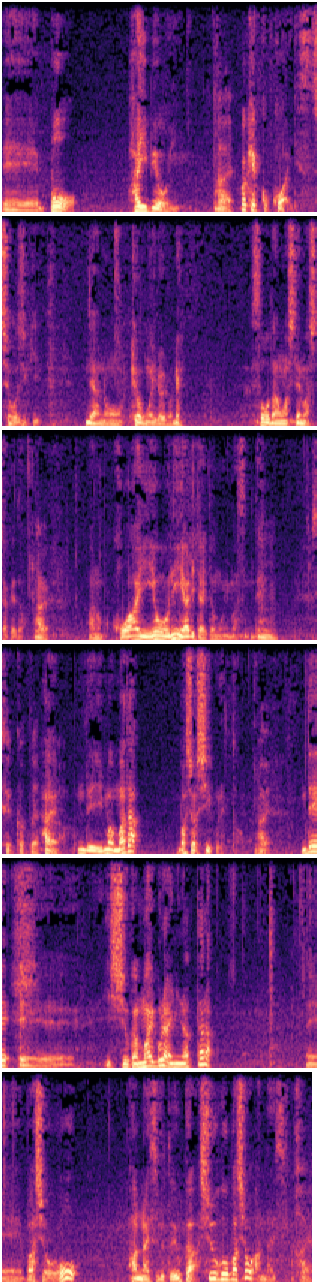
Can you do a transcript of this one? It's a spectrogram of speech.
えー某廃病院。はい。これ結構怖いです正直。であの今日もいろいろね相談はしてましたけど。はい、あの怖いようにやりたいと思いますんで、うん、せっかくやったら。はい。で今まだ場所はシークレット。はい。で、え1週間前ぐらいになったら、えー場所を案内するというか集合場所を案内する。はい。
